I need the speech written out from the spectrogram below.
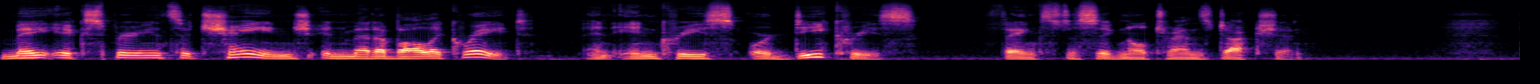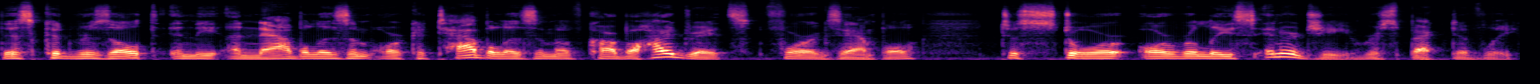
may experience a change in metabolic rate, an increase or decrease, thanks to signal transduction. This could result in the anabolism or catabolism of carbohydrates, for example, to store or release energy, respectively.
